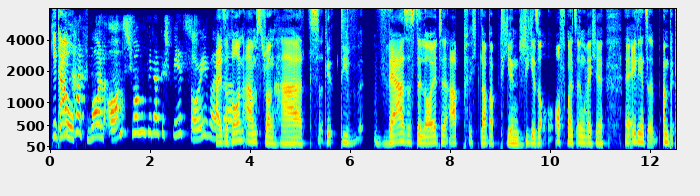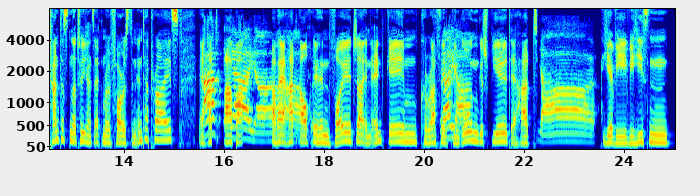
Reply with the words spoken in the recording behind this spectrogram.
Geht Wen auch. hat Vaughn Armstrong wieder gespielt? Sorry, weil Also Vaughn Armstrong hat ge- diverseste Leute ab, ich glaube ab TNG, also oftmals irgendwelche äh, Aliens. Äh, am bekanntesten natürlich als Admiral Forrest in Enterprise. Er Ach, hat aber, ja, ja. aber er hat auch in Voyager, in Endgame, Karathe Ja, ja. Klingonen gespielt. Er hat Ja, hier, wie, wie hießen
